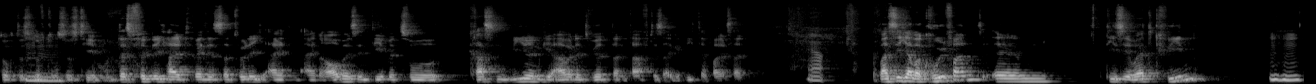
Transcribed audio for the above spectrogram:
durch das mhm. Lüftungssystem. Und das finde ich halt, wenn es natürlich ein, ein Raum ist, in dem mit so krassen Viren gearbeitet wird, dann darf das eigentlich nicht der Fall sein. Ja. Was ich aber cool fand, ähm, diese Red Queen, mhm.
